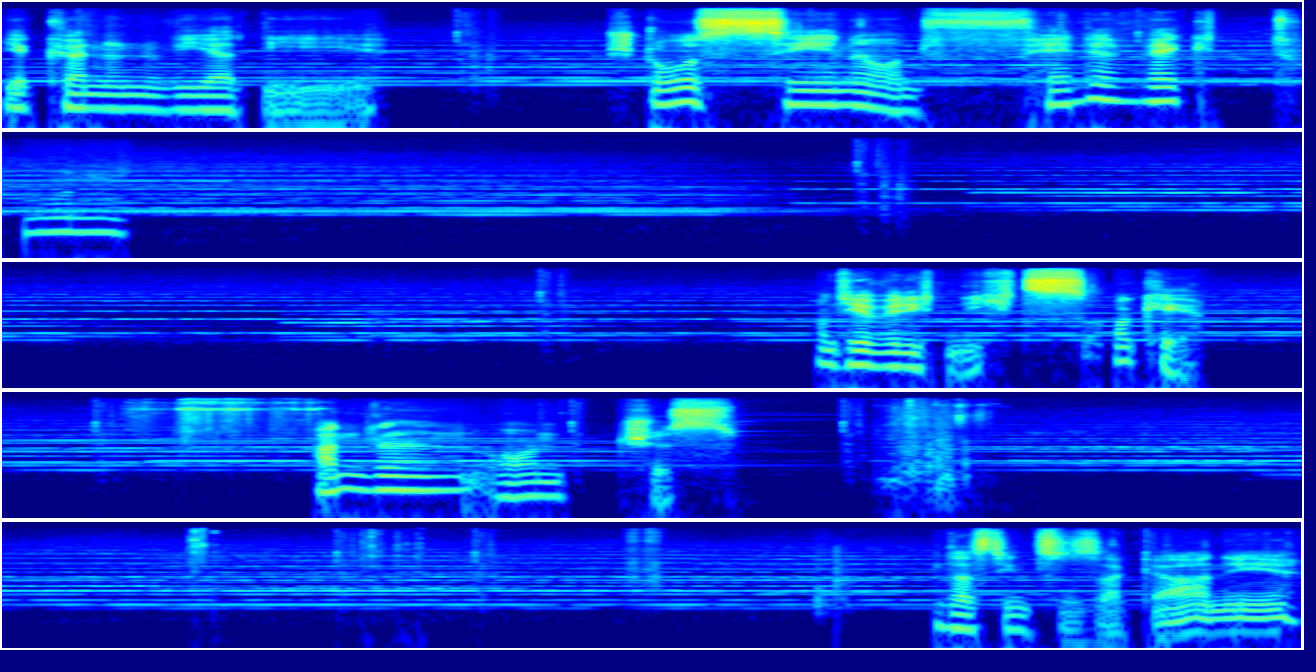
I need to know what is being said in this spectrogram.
Hier können wir die Stoßzähne und Fälle wegtun. Und hier will ich nichts. Okay. Handeln und tschüss. Das Ding zu Sagani.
